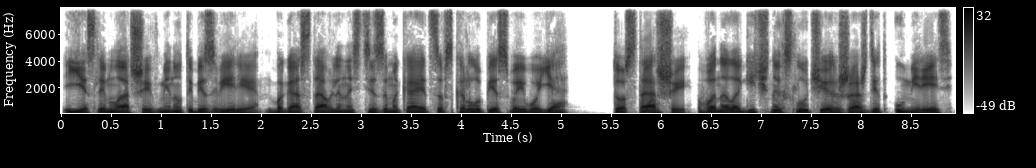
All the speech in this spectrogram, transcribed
Если младший в минуты безверия, богооставленности замыкается в скорлупе своего «я», то старший в аналогичных случаях жаждет умереть,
